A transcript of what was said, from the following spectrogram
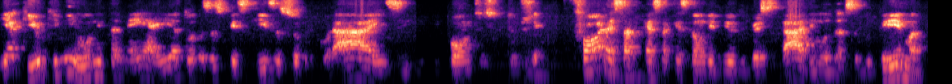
E aqui o que me une também aí a todas as pesquisas sobre corais e pontos do gênero. Fora essa, essa questão de biodiversidade mudança do clima,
